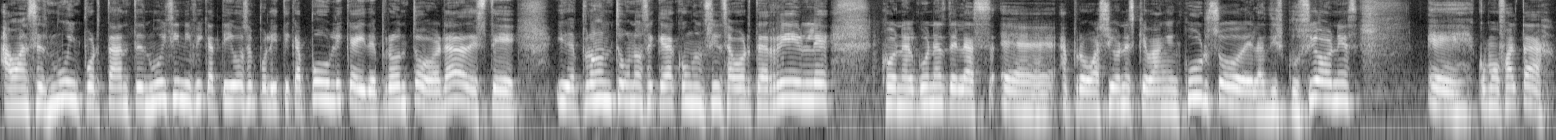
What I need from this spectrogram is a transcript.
avances muy importantes, muy significativos en política pública y de pronto, ¿verdad? Este, y de pronto uno se queda con un sinsabor terrible, con algunas de las eh, aprobaciones que van en curso, de las discusiones. Eh, como falta,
